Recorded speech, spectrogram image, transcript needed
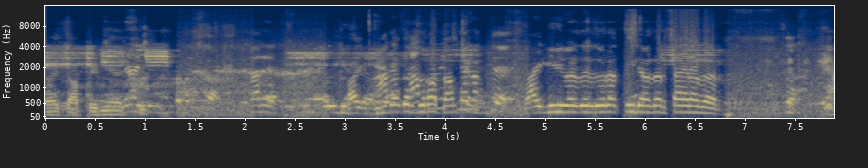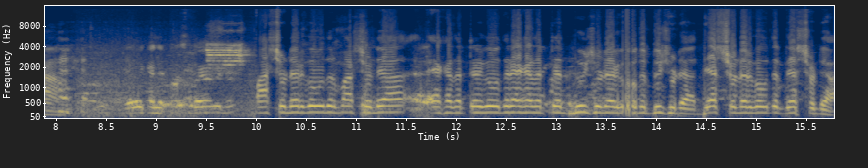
ভাই গিরিবাজার? ভাই গিরিবাজার জোড়া তিন হাজার চার হাজার। হ্যাঁ পাঁচশো টাকার কবুতর পাঁচশো টাকা এক হাজার টাকার কবুতর এক হাজার টাকা দুইশো টাকার কবুতর দুইশো টাকা দেড়শো টাকার কবুতর দেড়শো টাকা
